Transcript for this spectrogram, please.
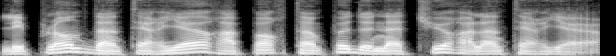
Les plantes d'intérieur apportent un peu de nature à l'intérieur.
